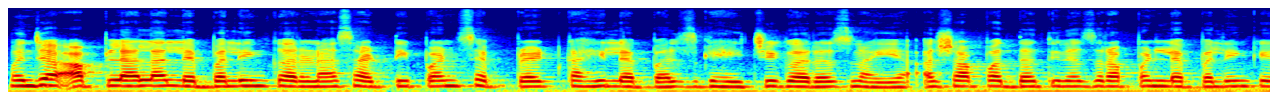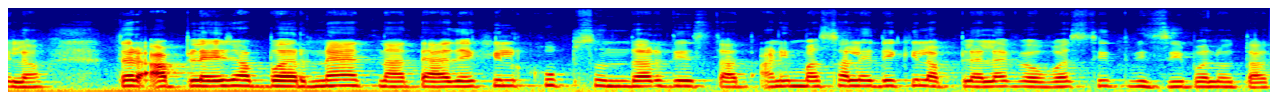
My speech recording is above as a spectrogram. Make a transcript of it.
म्हणजे आपल्याला लेबलिंग करण्यासाठी पण सेपरेट काही लेबल्स घ्यायची गरज नाही आहे अशा पद्धतीने जर आपण लेबलिंग केलं तर आपल्या ज्या बरण्या आहेत ना त्या देखील खूप सुंदर दिसतात आणि मसाले देखील आपल्याला व्यवस्थित विजिबल होतात.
